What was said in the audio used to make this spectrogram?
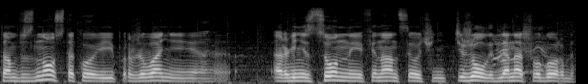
Там взнос такой и проживание, организационные финансы очень тяжелые для нашего города.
